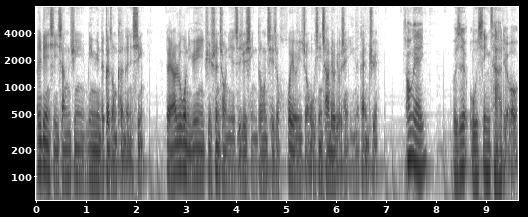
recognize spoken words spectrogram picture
要去练习相信命运的各种可能性。对，然后如果你愿意去顺从你的直觉行动，其实会有一种无心插柳柳成荫的感觉。OK，我是无心插柳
